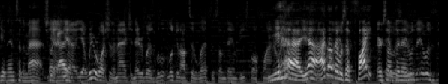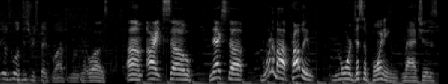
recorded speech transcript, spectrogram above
getting into the match?" Like, yeah, I, yeah, yeah. We were watching the match and everybody was looking off to the left at some damn beach ball flying. yeah, yeah. I thought there was a fight or it something. was, and- it was it was it was a little disrespectful. Absolutely. It was. Um, all right, so next up, one of my probably more disappointing matches,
